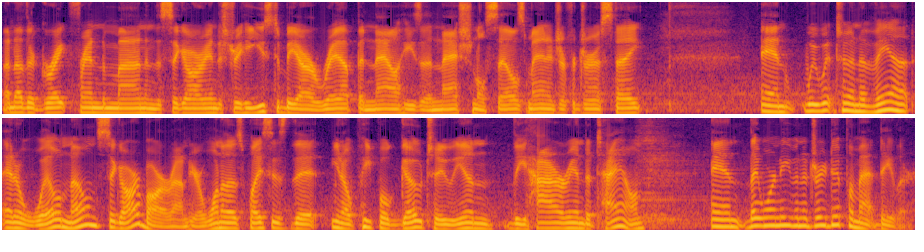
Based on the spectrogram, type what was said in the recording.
another great friend of mine in the cigar industry. He used to be our rep, and now he's a national sales manager for Drew Estate. And we went to an event at a well-known cigar bar around here one of those places that you know people go to in the higher end of town and they weren't even a drew diplomat dealer.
